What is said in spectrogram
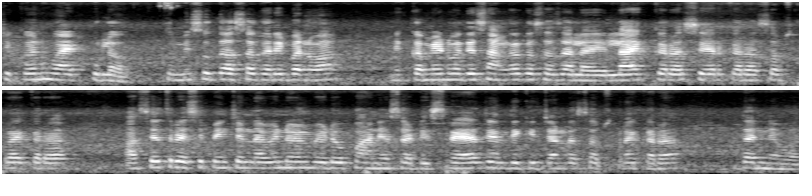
चिकन व्हाईट पुलाव. तुम्ही सुद्धा असं घरी बनवा. आणि कमेंटमध्ये सांगा कसं झालं आहे लाईक करा शेअर करा सबस्क्राईब करा. असेच रेसिपींचे नवीन नवीन व्हिडिओ पाहण्यासाठी श्रेया जल्दी किचनला सबस्क्राईब करा. धन्यवाद.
